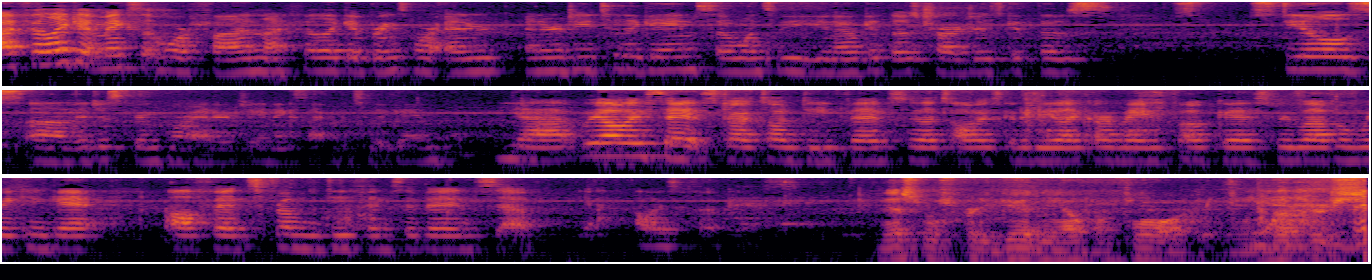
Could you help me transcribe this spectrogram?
Yeah, I feel like it makes it more fun. I feel like it brings more ener- energy to the game. So once we, you know, get those charges, get those steals, um, it just brings more energy and excitement to the game. Yeah, we always say it starts on defense, so that's always going to be like our main focus. We love when we can get offense from the defensive end. So yeah, always a focus. This one's pretty good in the open floor. Yeah. Booker's-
